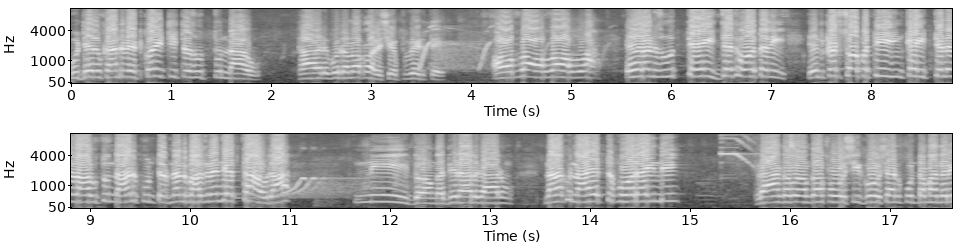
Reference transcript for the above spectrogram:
గుడ్డెలు కంట పెట్టుకొని ఇట్ట చూస్తున్నావు. కావాలి బుర్ర మొక్కలు చెప్పు పెడితే. అవ్వా అవ్వా అవ్వా. ఎవరైనా చూస్తే ఇజ్జత్ పోతుంది. ఎందుకంటే సోపతి ఇంకా ఇట్టనే తాగుతుందా అనుకుంటారు. నన్ను భజనం చేస్తావురా? నీ దొంగ దినాలు గాను. నాకు నా ఎత్తు పోరైంది. రాంగ పోసి గోషి అనుకుంటా మొదలు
